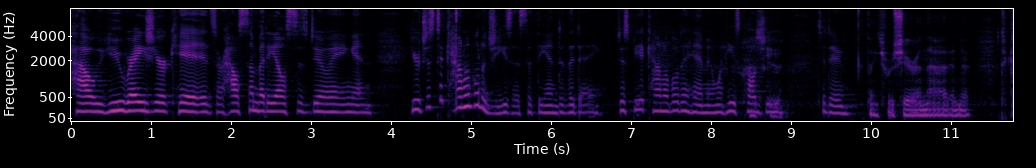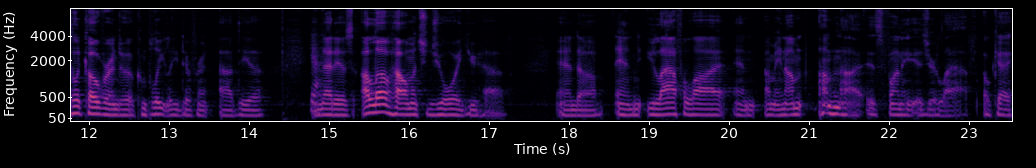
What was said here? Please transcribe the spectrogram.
how you raise your kids or how somebody else is doing and you're just accountable to Jesus at the end of the day. Just be accountable to him and what he's called you to do. Thanks for sharing that and to, to click over into a completely different idea. And that is, I love how much joy you have. And uh, and you laugh a lot, and I mean I'm I'm not as funny as your laugh, okay?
